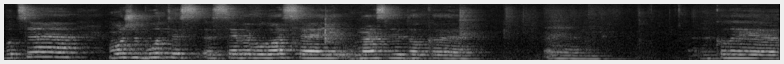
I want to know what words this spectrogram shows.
Бо це може бути сиве волосся внаслідок, е, е, коли. е,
